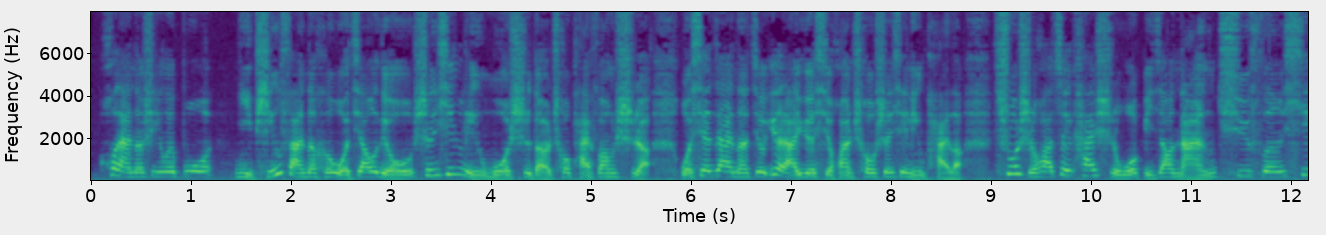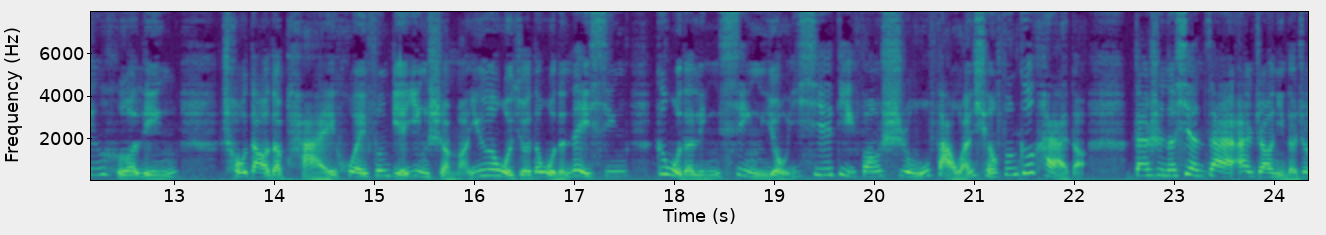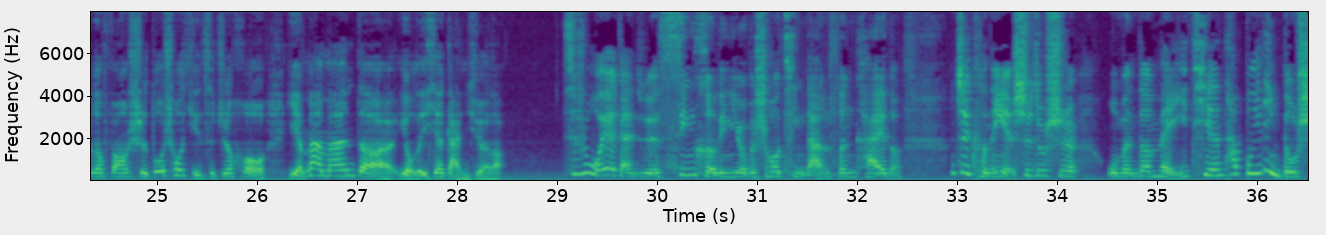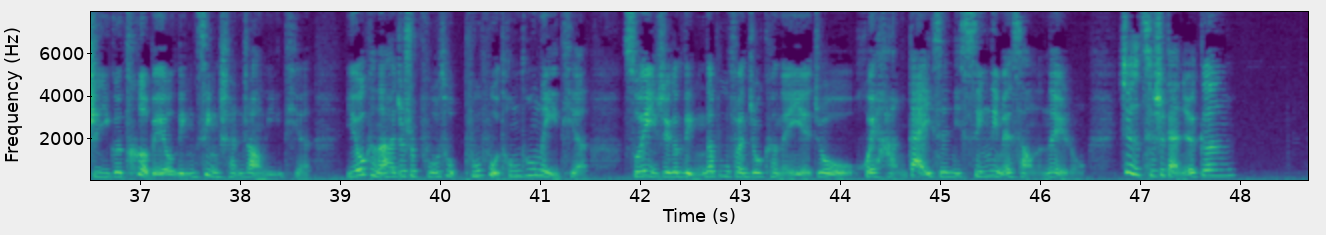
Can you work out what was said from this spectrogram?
后来呢是因为波。你频繁的和我交流身心灵模式的抽牌方式，我现在呢就越来越喜欢抽身心灵牌了。说实话，最开始我比较难区分心和灵抽到的牌会分别印什么，因为我觉得我的内心跟我的灵性有一些地方是无法完全分割开来的。但是呢，现在按照你的这个方式多抽几次之后，也慢慢的有了一些感觉了。其实我也感觉心和灵有的时候挺难分开的，这可能也是就是我们的每一天，它不一定都是一个特别有灵性成长的一天，也有可能它就是普普普普通通的一天，所以这个灵的部分就可能也就会涵盖一些你心里面想的内容。这个其实感觉跟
